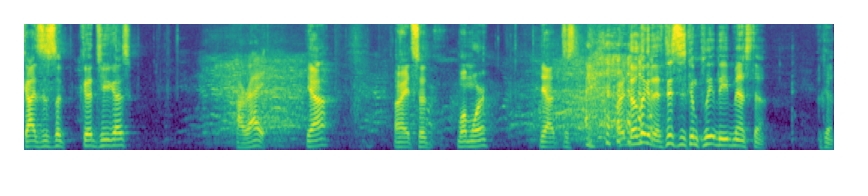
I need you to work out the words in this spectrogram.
guys? Does this look good to you guys? All right. Yeah. All right. So one more. Yeah. Just. All right, no, look at this. This is completely messed up. Okay.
